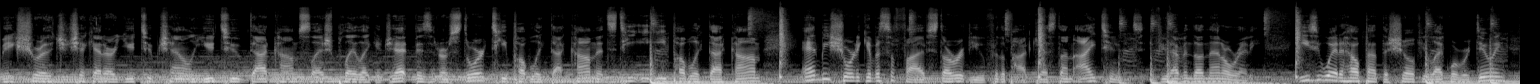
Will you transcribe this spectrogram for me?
Make sure that you check out our YouTube channel, youtube.com slash play like a jet. Visit our store, teepublic.com. That's T-E-E public.com. And be sure to give us a five-star review for the podcast on iTunes if you haven't done that already. Easy way to help out the show if you like what we're doing.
